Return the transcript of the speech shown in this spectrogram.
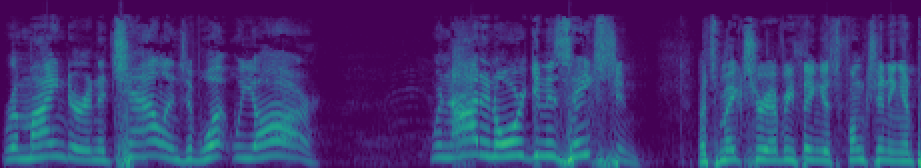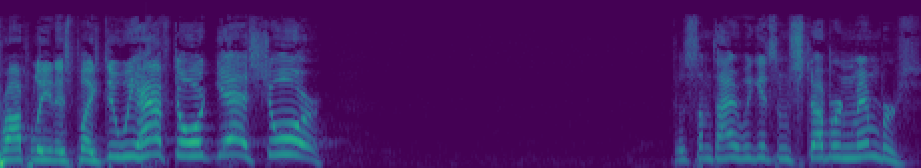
reminder and a challenge of what we are. We're not an organization. Let's make sure everything is functioning and properly in its place. Do we have to? Or- yeah, sure. Because sometimes we get some stubborn members.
